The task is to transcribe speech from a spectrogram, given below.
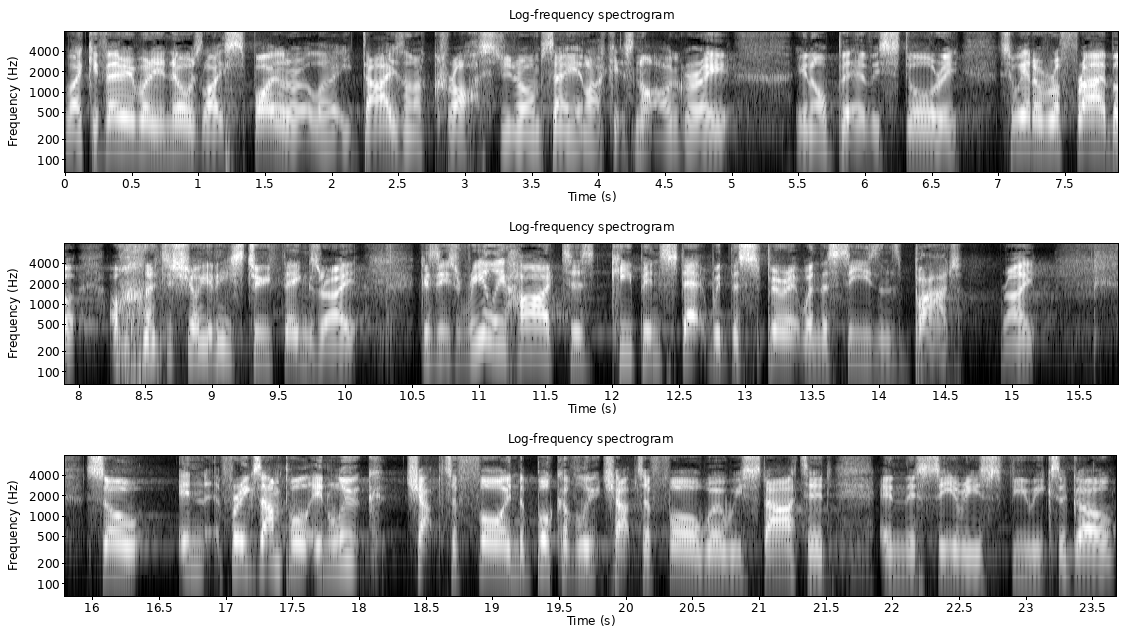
Like, if everybody knows, like, spoiler alert, he dies on a cross. You know what I'm saying? Like, it's not a great, you know, bit of his story. So we had a rough ride, but I wanted to show you these two things, right? Because it's really hard to keep in step with the Spirit when the season's bad, right? So, in, for example, in Luke chapter 4, in the book of Luke chapter 4, where we started in this series a few weeks ago,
